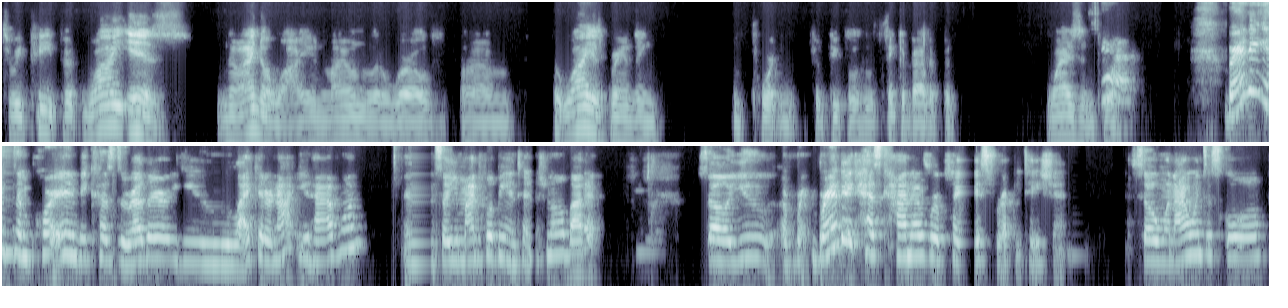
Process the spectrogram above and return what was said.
to repeat, but why is now I know why in my own little world, um, but why is branding important for people who think about it? But why is it important? Yeah. Branding is important because whether you like it or not, you have one. And so you might as well be intentional about it. So you branding has kind of replaced reputation. So when I went to school,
